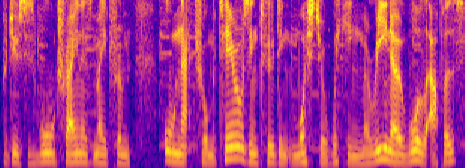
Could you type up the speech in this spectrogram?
produces wool trainers made from all natural materials, including moisture wicking merino wool uppers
